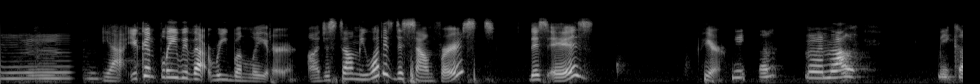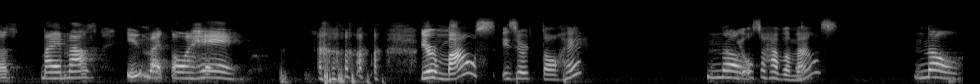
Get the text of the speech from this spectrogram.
Mm, Yeah, you can play with that ribbon later. Uh, just tell me what is the sound first? This is here. because my mouth, because my mouth is my tohe. your mouse is your tohe? No, You also have a mouse? no,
